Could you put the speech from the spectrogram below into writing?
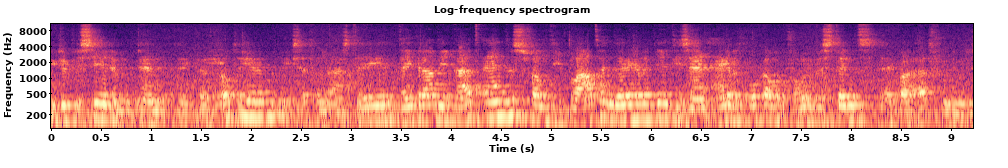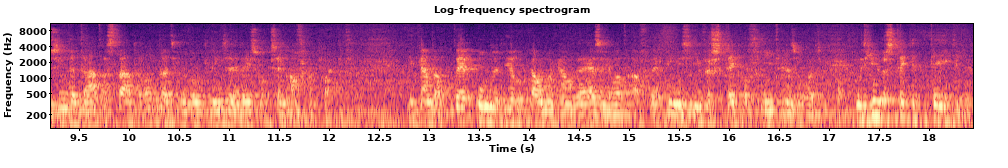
Ik dupliceer hem en ik roteer hem, ik zet hem daar tegen. Denk eraan, die uiteindes van die platen en dergelijke, die zijn eigenlijk ook al voorbestemd eh, qua uitvoering. Dus in de data staat erop dat die bijvoorbeeld links en rechts ook zijn afgeplakt. Je kan dat per onderdeel ook allemaal gaan wijzigen wat de afwerking is, in verstek of niet enzovoort. Je moet geen verstekken tekenen.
